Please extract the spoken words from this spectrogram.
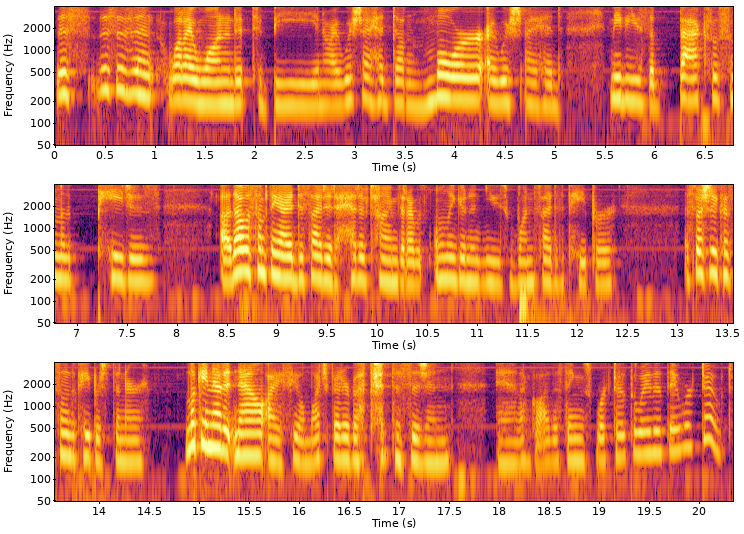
this this isn't what I wanted it to be. You know, I wish I had done more. I wish I had maybe used the backs of some of the pages. Uh, that was something I had decided ahead of time that I was only going to use one side of the paper, especially because some of the paper's thinner. Looking at it now, I feel much better about that decision and I'm glad that things worked out the way that they worked out.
